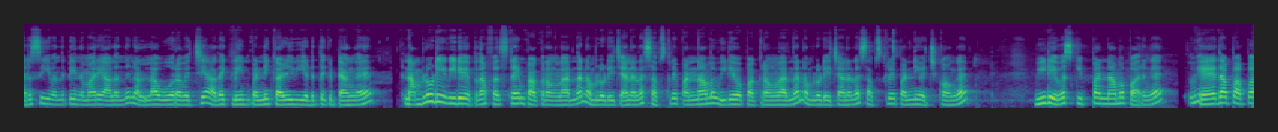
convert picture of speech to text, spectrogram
அரிசியை வந்துட்டு இந்த மாதிரி அளந்து நல்லா ஊற வச்சு அதை க்ளீன் பண்ணி கழுவி எடுத்துக்கிட்டாங்க. நம்மளுடைய வீடியோ இப்போ தான் ஃபஸ்ட் டைம் பார்க்குறவங்களா இருந்தால் நம்மளுடைய சேனலை சப்ஸ்கிரைப் பண்ணாமல் வீடியோவை பார்க்குறவங்களா இருந்தால் நம்மளுடைய சேனலை சப்ஸ்கிரைப் பண்ணி வச்சுக்கோங்க. வீடியோவை ஸ்கிப் பண்ணாமல் பாருங்கள் வேதா பாப்பா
